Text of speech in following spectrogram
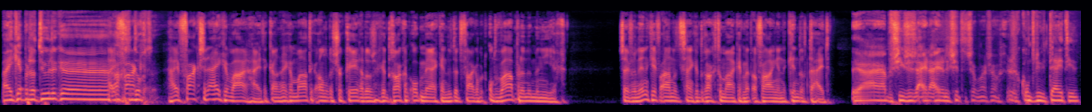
Maar ik heb er natuurlijk eh Hij heeft, achterdocht. vaak, hij heeft vaak zijn eigen waarheid. Hij kan regelmatig anderen chockeren door zijn gedrag en opmerken. En doet het vaak op een ontwapenende manier. Zijn vriendin geeft aan dat het zijn gedrag te maken heeft met ervaring in de kindertijd. Ja, ja, precies. Dus uiteindelijk zit er zomaar zo'n zo continuïteit in.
